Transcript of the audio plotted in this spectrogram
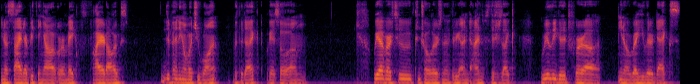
you know side everything out or make fire dogs depending on what you want with the deck. Okay, so um we have our two controllers and the three undines, which is like really good for uh, you know regular decks,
